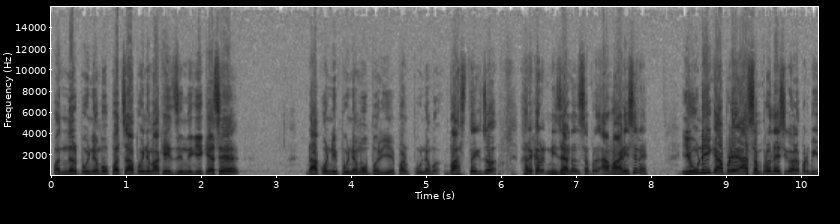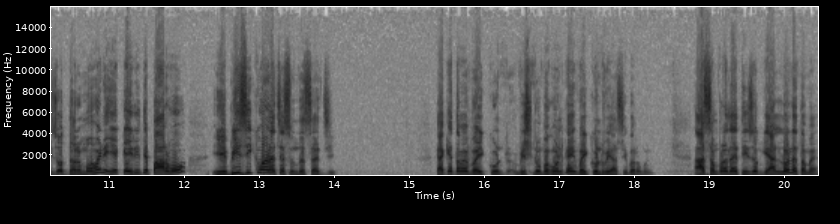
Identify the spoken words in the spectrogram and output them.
પંદર પુણ્યમાં, પચાસ પુણ્યમાં આખી જિંદગી કે છે, ડાકોરની પુણ્યમાં ભરીએ. પણ પુણ્યમાં વાસ્તવિક જો ખરેખર નિજાનંદ સંપ્રદાય આ વાણી છે ને એવું નહીં કે આપણે આ સંપ્રદાય શીખવાડે પણ બીજો ધર્મ હોય ને, એ કઈ રીતે પારવો? એ બી શીખવાડે છે સુંદર સાતજી કારણ કે તમે વૈકુંઠ, વિષ્ણુ ભગવાન કઈ વૈકુંઠ વ્યાસી, બરોબર? આ સંપ્રદાયથી જો જ્ઞાન લો ને તમે,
